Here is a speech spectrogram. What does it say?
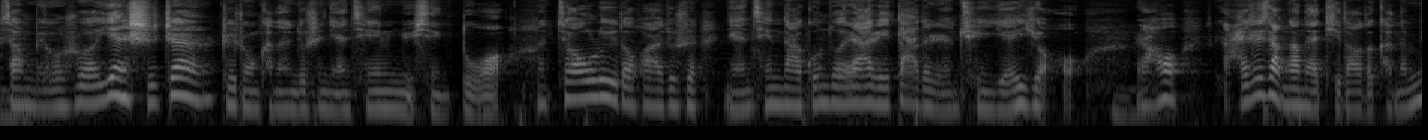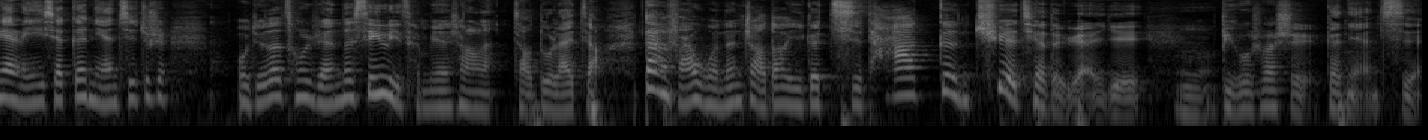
像比如说厌食症这种，可能就是年轻女性多；那焦虑的话，就是年轻大、工作压力大的人群也有。然后还是像刚才提到的，可能面临一些更年期，就是我觉得从人的心理层面上来角度来讲，但凡我能找到一个其他更确切的原因，嗯，比如说是更年期，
